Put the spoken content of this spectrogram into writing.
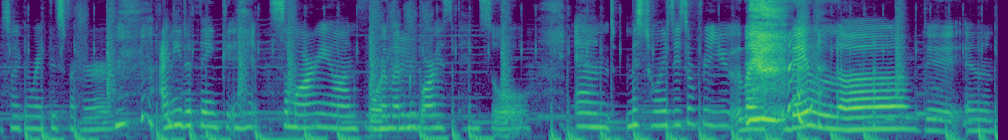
so I can write this for her?" I need to thank Samarion for letting me mm-hmm. borrow his pencil, and Miss Torres, these are for you. Like they loved it, and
